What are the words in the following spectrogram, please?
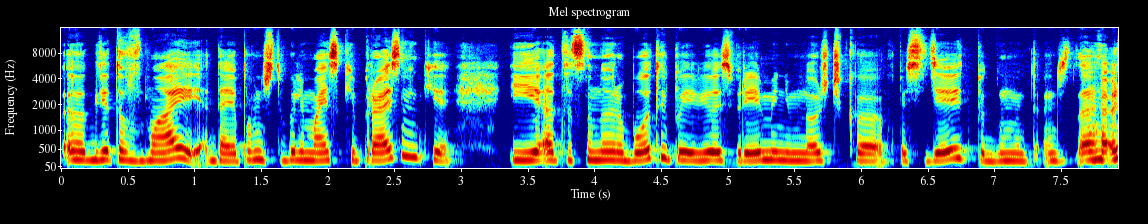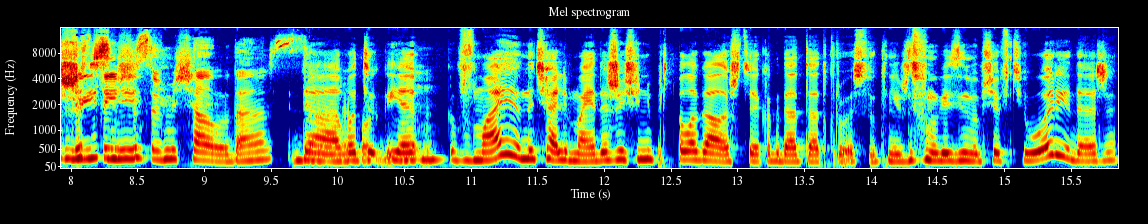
э, где-то в мае, да, я помню, что были майские праздники, и от основной работы появилось время немножечко посидеть, подумать, не знаю, о жизни. Ты еще совмещала, да? Да, вот я в мае, в начале мая, даже еще не предполагала, что я когда-то открою свой книжный магазин вообще в теории даже.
